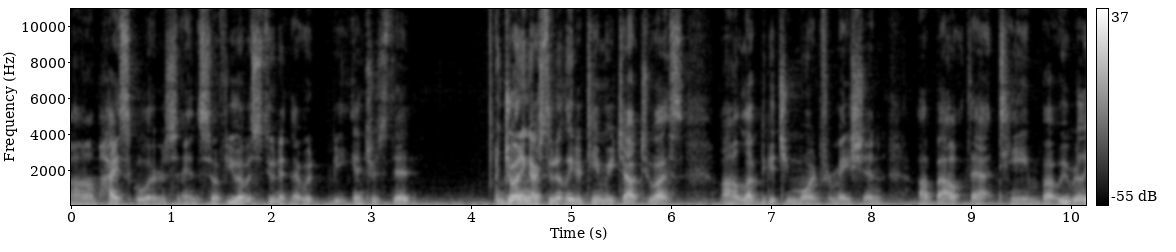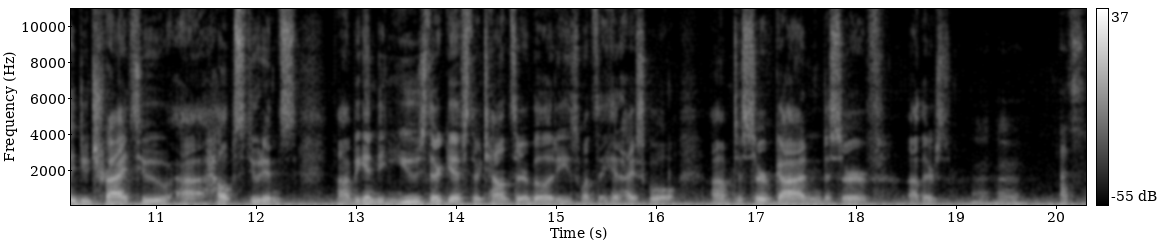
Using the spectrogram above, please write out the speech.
um, high schoolers. And so if you have a student that would be interested in joining our student leader team, reach out to us. Uh, love to get you more information about that team. But we really do try to uh, help students uh, begin to use their gifts, their talents, their abilities once they hit high school um, to serve God and to serve others. Mm-hmm. That's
